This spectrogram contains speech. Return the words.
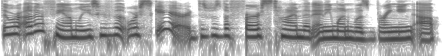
there were other families who were scared. This was the first time that anyone was bringing up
